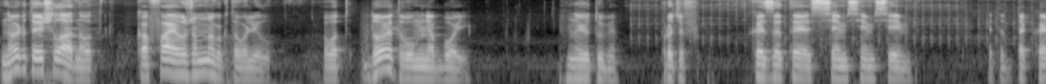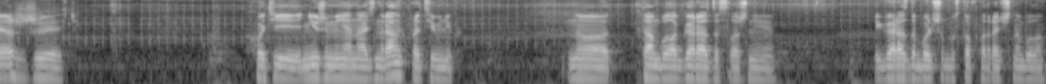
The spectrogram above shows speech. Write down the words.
Но это еще ладно, вот Кафая уже много кто валил. Вот до этого у меня бой на ютубе против КЗТ 777. Это такая жесть. Хоть и ниже меня на один ранг противник, но там было гораздо сложнее. И гораздо больше бустов потрачено было.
